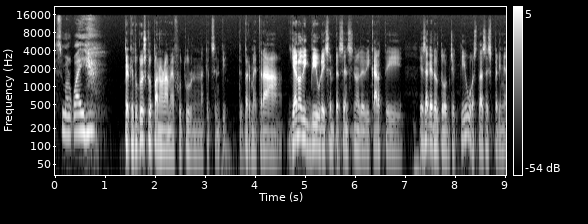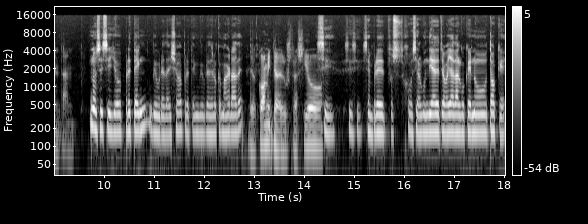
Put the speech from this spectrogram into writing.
és molt guai. Perquè tu creus que el panorama futur, en aquest sentit, te permetrà, ja no dic viure-hi 100%, sinó dedicar-t'hi... És aquest el teu objectiu o estàs experimentant? No, sí, sí, jo pretenc viure d'això, pretenc viure de lo que m'agrada. Del còmic, de la il·lustració... Sí, sí, sí. Sempre, pues, jo, si algun dia he de treballar d'algo que no toque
